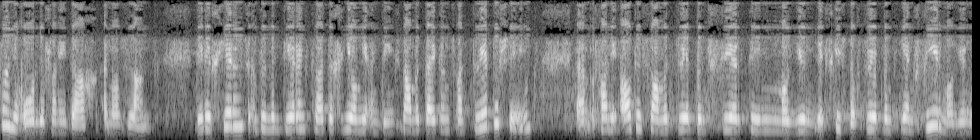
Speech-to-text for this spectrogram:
aan die orde van die dag in ons land. Die regeringsimplementeringsstrategie om die indiensname teikens van 2% Um, van die altesaame 2.14 miljoen, ekskuus, nog 2.14 miljoen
